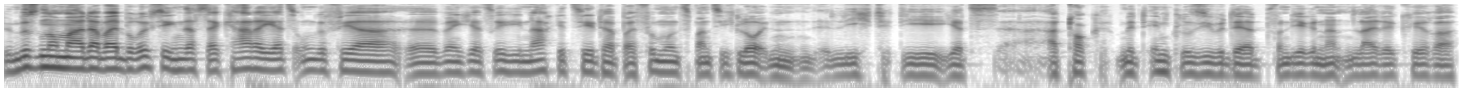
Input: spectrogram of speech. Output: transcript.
wir müssen nochmal dabei berücksichtigen, dass der Kader jetzt ungefähr, äh, wenn ich jetzt richtig nachgezählt habe, bei 25 Leuten liegt, die jetzt äh, ad hoc mit inklusive der von dir genannten Leihrekörer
